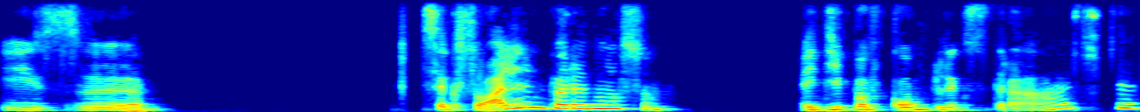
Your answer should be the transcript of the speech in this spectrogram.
із е, сексуальним переносом. Едіпов комплекс здрасте.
